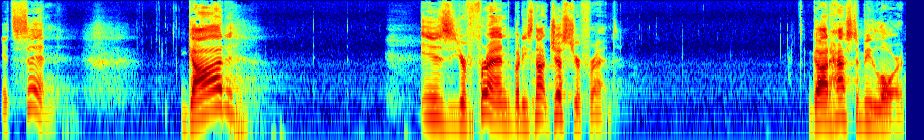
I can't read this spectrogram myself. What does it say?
it's sin. God is your friend, but He's not just your friend. God has to be Lord.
